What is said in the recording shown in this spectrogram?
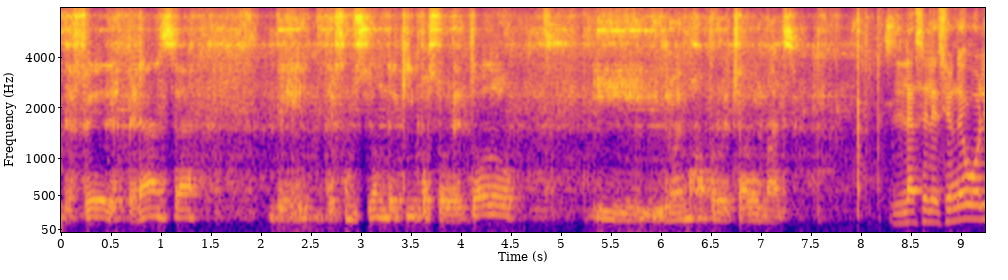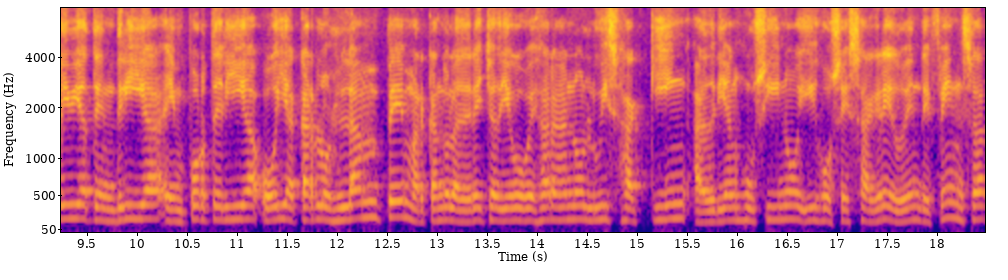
de fe, de esperanza, de función de equipo sobre todo, y lo hemos aprovechado al máximo. La selección de Bolivia tendría en portería hoy a Carlos Lampe, marcando la derecha Diego Bejarano, Luis Jaquín, Adrián Jusino y José Sagredo. En defensa,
